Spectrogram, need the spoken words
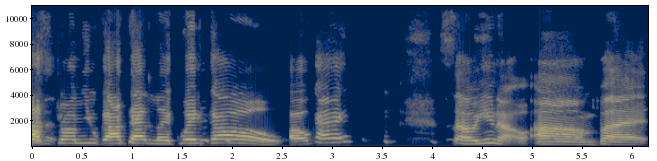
you're the- colostrum. You got that liquid go. Okay. so you know um but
